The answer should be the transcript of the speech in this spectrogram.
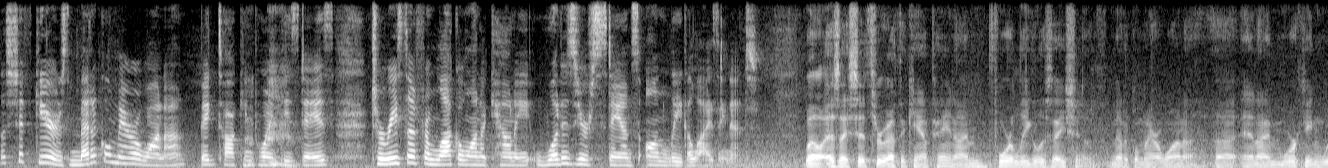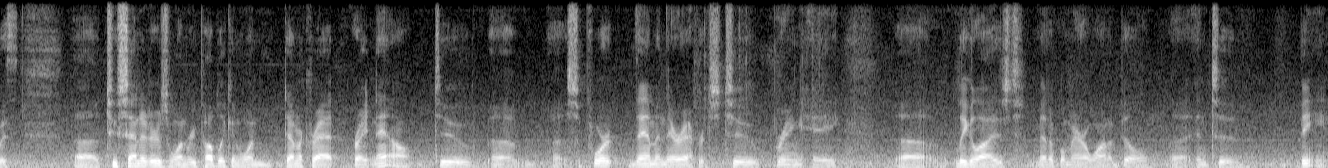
let's shift gears. Medical marijuana, big talking point these days. Teresa from Lackawanna County, what is your stance on legalizing it? Well, as I said throughout the campaign, I'm for legalization of medical marijuana, uh, and I'm working with uh, two senators, one Republican, one Democrat, right now to um, uh, support them in their efforts to bring a uh, legalized medical marijuana bill uh, into being.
